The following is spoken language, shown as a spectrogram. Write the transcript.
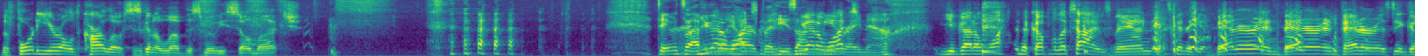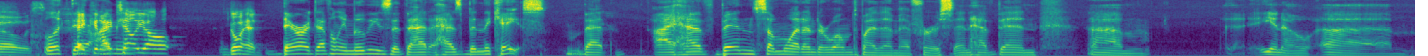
the 40 year old Carlos is going to love this movie so much. David's laughing gotta really watch hard, it. but he's on gotta mute watch- right now. You got to watch it a couple of times, man. It's going to get better and better and better as it goes. Look, hey, there- can I, I mean- tell y'all? Go ahead. there are definitely movies that that has been the case that I have been somewhat underwhelmed by them at first and have been, um, you know, um,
